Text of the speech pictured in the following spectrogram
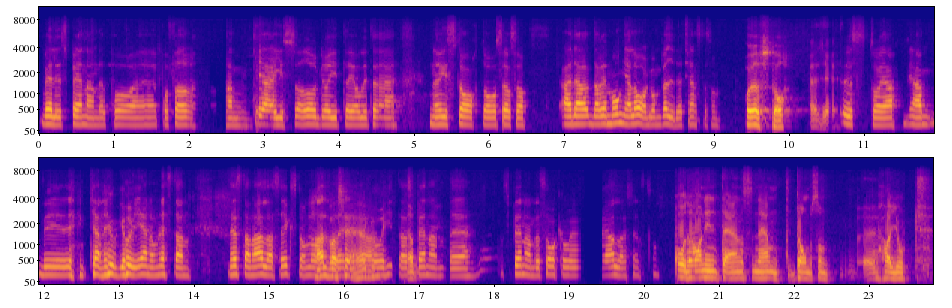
väldigt spännande på, eh, på förhand. Gais och Örgryte gör lite nystarter och så. så ja, där, där är många lag om budet känns det som. Och Öster? Öster ja. ja. Vi kan nog gå igenom nästan nästan alla 16 lag. Halva det, det går att hitta spännande, spännande saker i alla känns det som. Och då har ni inte ens nämnt de som eh, har gjort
